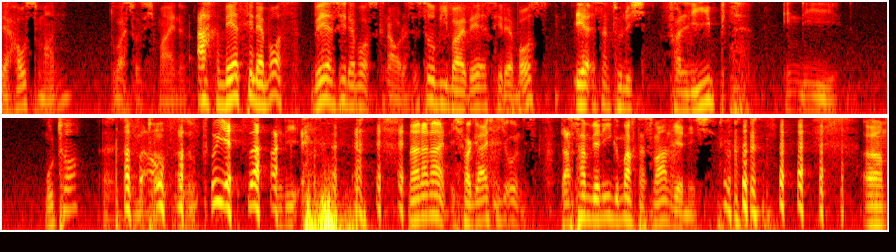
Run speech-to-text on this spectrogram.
der Hausmann. Du weißt, was ich meine. Ach, wer ist hier der Boss? Wer ist hier der Boss? Genau, das ist so wie bei Wer ist hier der Boss? Er ist natürlich verliebt in die Mutter. Äh, Pass Mutter, auf, also was du jetzt sagst. die nein, nein, nein, ich vergleiche nicht uns. Das haben wir nie gemacht, das waren wir nicht. ähm,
